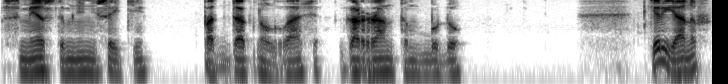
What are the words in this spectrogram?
С места мне не сойти, — поддакнул Вася, — гарантом буду. Кирьянов,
